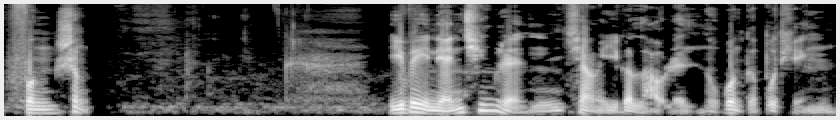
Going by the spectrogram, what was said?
丰盛。一位年轻人向一个老人问个不停：“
